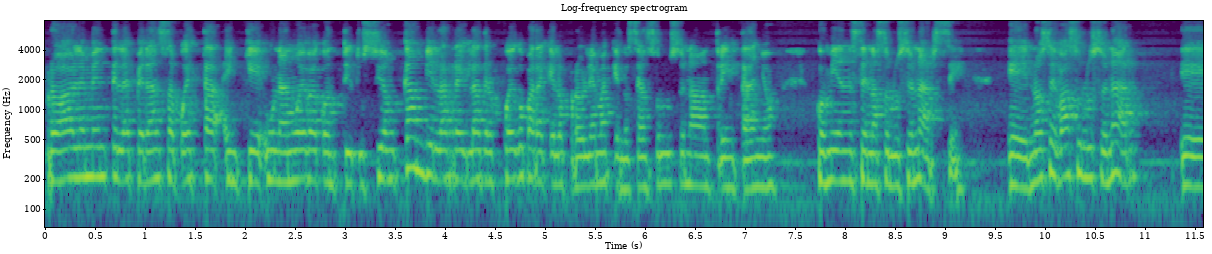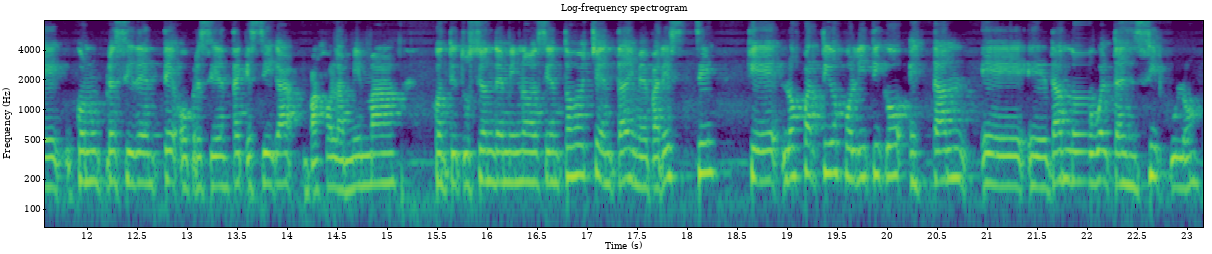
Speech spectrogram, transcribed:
probablemente la esperanza puesta en que una nueva constitución cambie las reglas del juego para que los problemas que no se han solucionado en 30 años comiencen a solucionarse. Eh, no se va a solucionar eh, con un presidente o presidenta que siga bajo la misma constitución de 1980 y me parece que los partidos políticos están eh, dando vueltas en círculo,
